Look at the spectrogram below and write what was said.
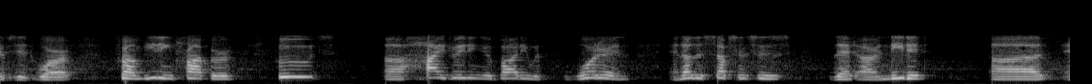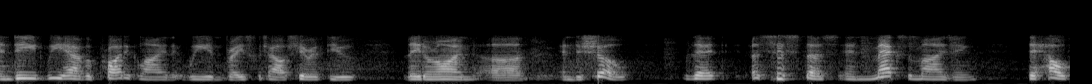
as it were, from eating proper foods, uh, hydrating your body with water and, and other substances that are needed. Uh, indeed, we have a product line that we embrace, which I'll share with you later on uh, in the show, that assists us in maximizing the health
